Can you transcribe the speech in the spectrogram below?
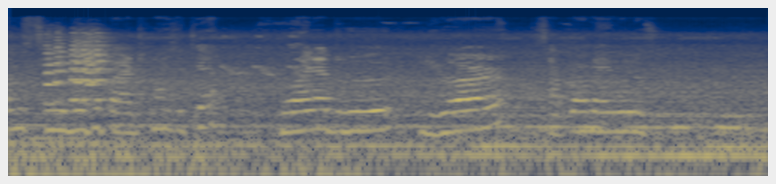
প্ৰাৰ্থনা যেতিয়া মই এটা ঢোলৰ চাপৰ মাৰিব লৈছোঁ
